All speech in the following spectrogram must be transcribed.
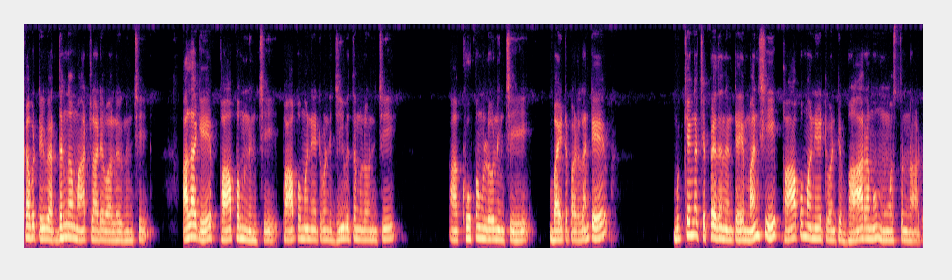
కాబట్టి వ్యర్థంగా మాట్లాడే వాళ్ళ నుంచి అలాగే పాపం నుంచి పాపం అనేటువంటి జీవితంలో నుంచి ఆ కూపంలో నుంచి బయటపడాలంటే ముఖ్యంగా చెప్పేది ఏంటంటే మనిషి పాపం అనేటువంటి భారము మోస్తున్నాడు.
